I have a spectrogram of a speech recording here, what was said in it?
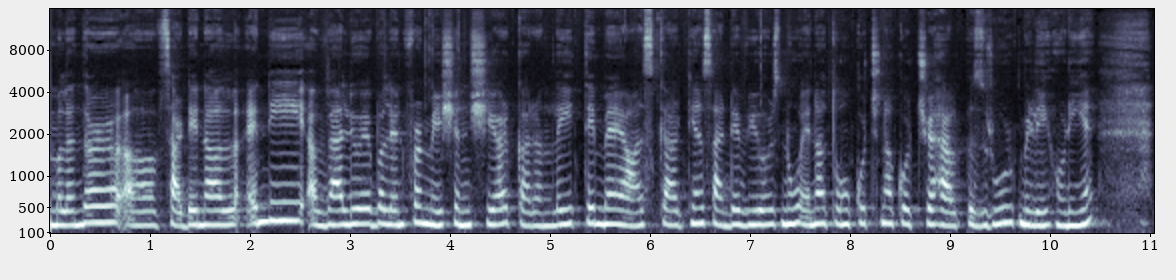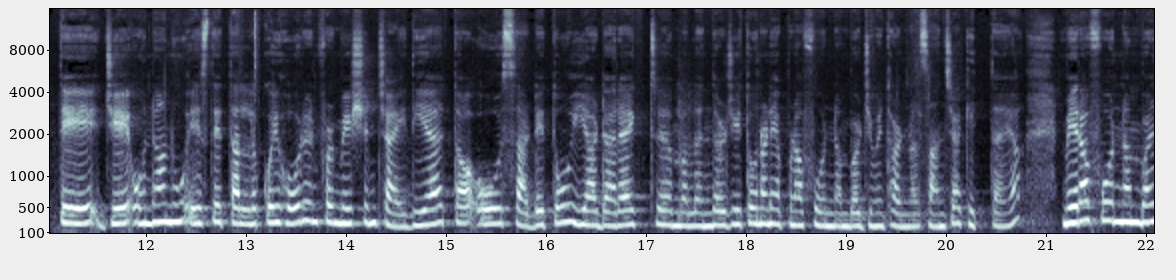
Malinder ਸਾਡੇ ਨਾਲ ਇੰਨੀ ਵੈਲਿਊਏਬਲ ਇਨਫੋਰਮੇਸ਼ਨ ਸ਼ੇਅਰ ਕਰਨ ਲਈ ਤੇ ਮੈਂ ਆਸ ਕਰਦੀ ਹਾਂ ਸਾਡੇ ਵਿਊਅਰਸ ਨੂੰ ਇਹਨਾਂ ਤੋਂ ਕੁਝ ਨਾ ਕੁਝ ਹੈਲਪ ਜ਼ਰੂਰ ਮਿਲੀ ਹੋਣੀ ਹੈ। ਤੇ ਜੇ ਉਹਨਾਂ ਨੂੰ ਇਸ ਦੇ ਤਲ ਕੋਈ ਹੋਰ ਇਨਫੋਰਮੇਸ਼ਨ ਚਾਹੀਦੀ ਹੈ, ਤਾਂ ਉਹ ਸਾਡੇ ਤੋਂ ਜਾਂ ਡਾਇਰੈਕਟ ਮਲਿੰਦਰ ਜੀ ਤੋਂ ਉਹਨਾਂ ਨੇ ਆਪਣਾ ਫੋਨ ਨੰਬਰ ਜਿਵੇਂ ਤੁਹਾਡੇ ਨਾਲ ਸਾਂਝਾ ਕੀਤਾ ਆ। ਮੇਰਾ ਫੋਨ ਨੰਬਰ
